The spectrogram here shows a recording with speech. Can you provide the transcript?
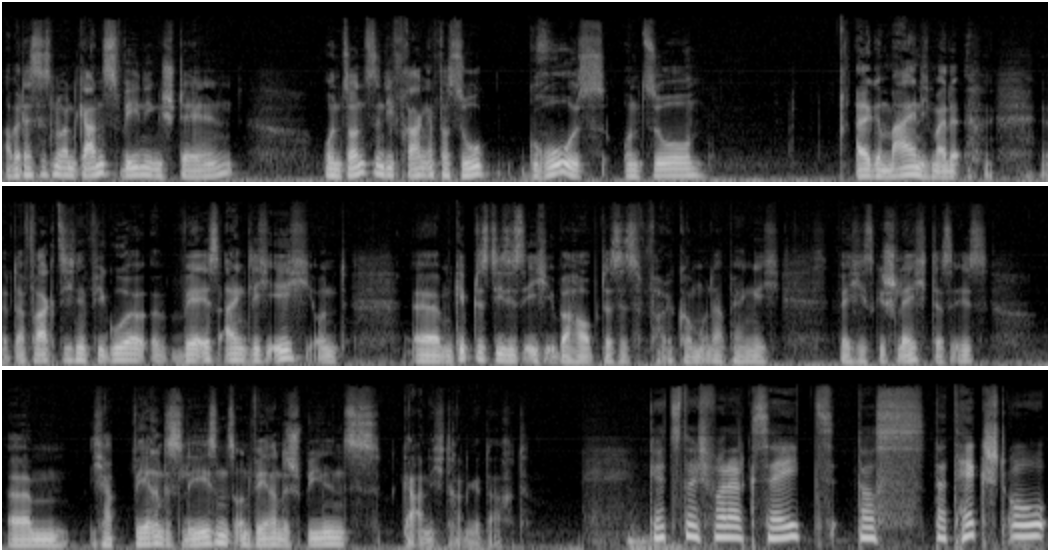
Aber das ist nur an ganz wenigen Stellen. Und sonst sind die Fragen einfach so groß und so allgemein. Ich meine, da fragt sich eine Figur, wer ist eigentlich ich und ähm, gibt es dieses Ich überhaupt? Das ist vollkommen unabhängig, welches Geschlecht das ist. Ähm, ich habe während des Lesens und während des Spielens gar nicht dran gedacht. Götz, du hast vorher gesagt, dass der Text auch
